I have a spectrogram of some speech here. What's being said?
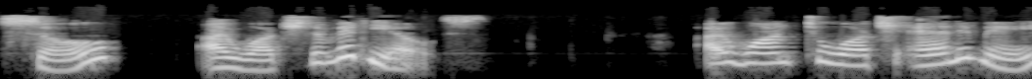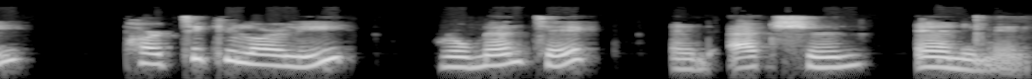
so I watch the videos. I want to watch anime, particularly romantic and action anime.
